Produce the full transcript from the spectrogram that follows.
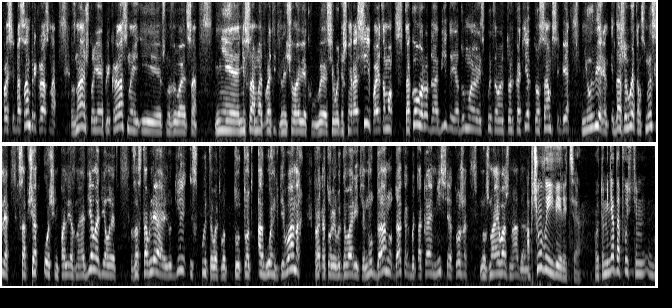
про себя сам прекрасно знаю, что я и прекрасный, умный и, что называется, не, не самый отвратительный человек в сегодняшней России. Поэтому такого рода обиды, я думаю, испытывают только те, кто сам в себе не уверен. И даже в этом смысле Собчак очень полезное дело делает, заставляя людей испытывать вот тот, тот огонь в диванах, про который вы говорите. Ну да, ну да, как бы такая миссия тоже нужна и важна, да. А почему вы ей верите? Вот у меня, допустим,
